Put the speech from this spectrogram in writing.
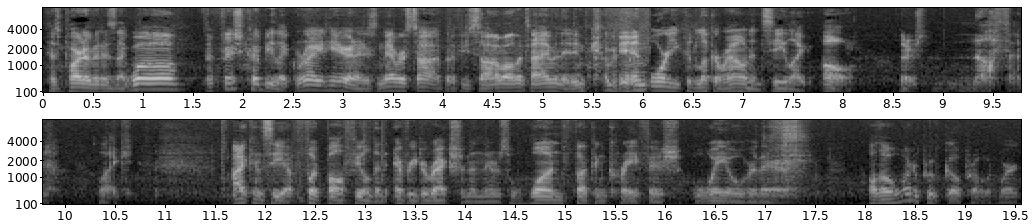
because part of it is like, well, the fish could be like right here, and I just never saw it. But if you saw them all the time and they didn't come in, Or you could look around and see, like, oh, there's nothing. Like, I can see a football field in every direction, and there's one fucking crayfish way over there. Although a waterproof GoPro would work.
